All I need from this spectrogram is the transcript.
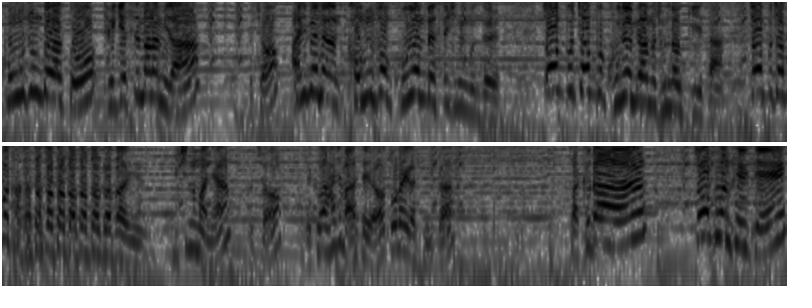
공중 도약도 되게 쓸만합니다. 그쵸? 아니면은 검성 공연배 쓰시는 분들. 점프 점프 공연배 하면 존나 웃기겠다. 점프 점프 다다다다다다다다다 미친놈 마냥 네, 그건 하지 마세요. 또라이 같으니까. 자 그 다음 점프 상태일 때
